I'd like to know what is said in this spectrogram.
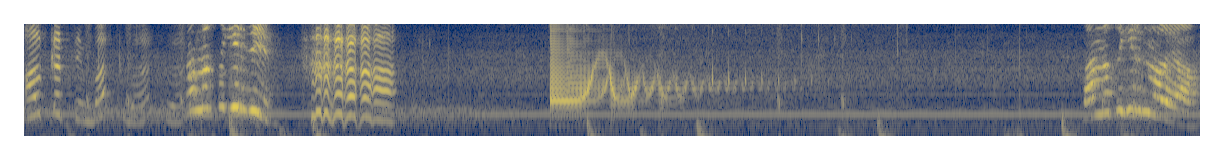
alt kattayım bak bak bak. Lan nasıl girdin? Lan nasıl girdin oraya?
